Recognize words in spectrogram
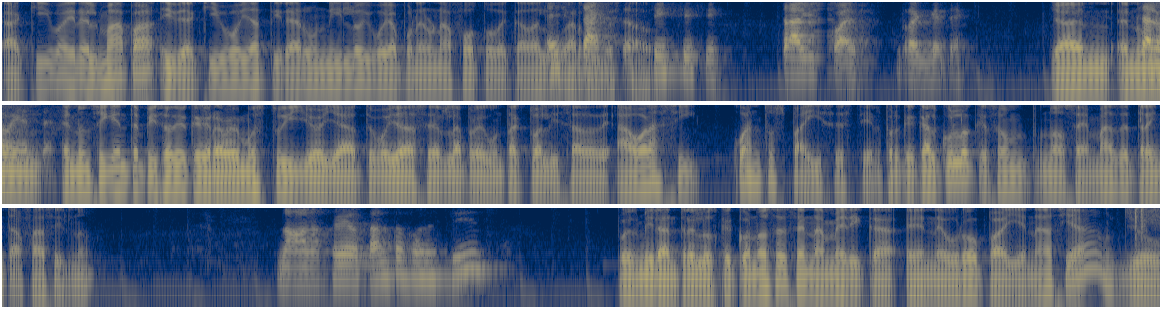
aquí va a ir el mapa y de aquí voy a tirar un hilo y voy a poner una foto de cada lugar donde he estado. Sí, sí, sí. Tal cual, raquete. Ya en, un, en un siguiente episodio que grabemos tú y yo ya te voy a hacer la pregunta actualizada de ahora sí, ¿Cuántos países tiene? Porque calculo que son, no sé, más de 30 fácil, ¿no? No, no creo tantos, vos decís. Pues mira, entre los que conoces en América, en Europa y en Asia, yo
